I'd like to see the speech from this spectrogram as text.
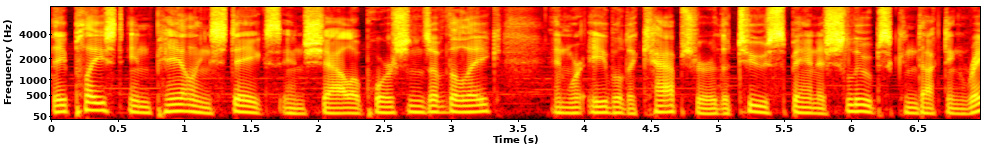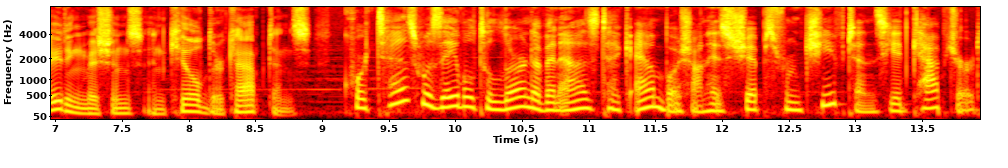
They placed impaling stakes in shallow portions of the lake and were able to capture the two Spanish sloops conducting raiding missions and killed their captains. Cortez was able to learn of an Aztec ambush on his ships from chieftains he had captured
